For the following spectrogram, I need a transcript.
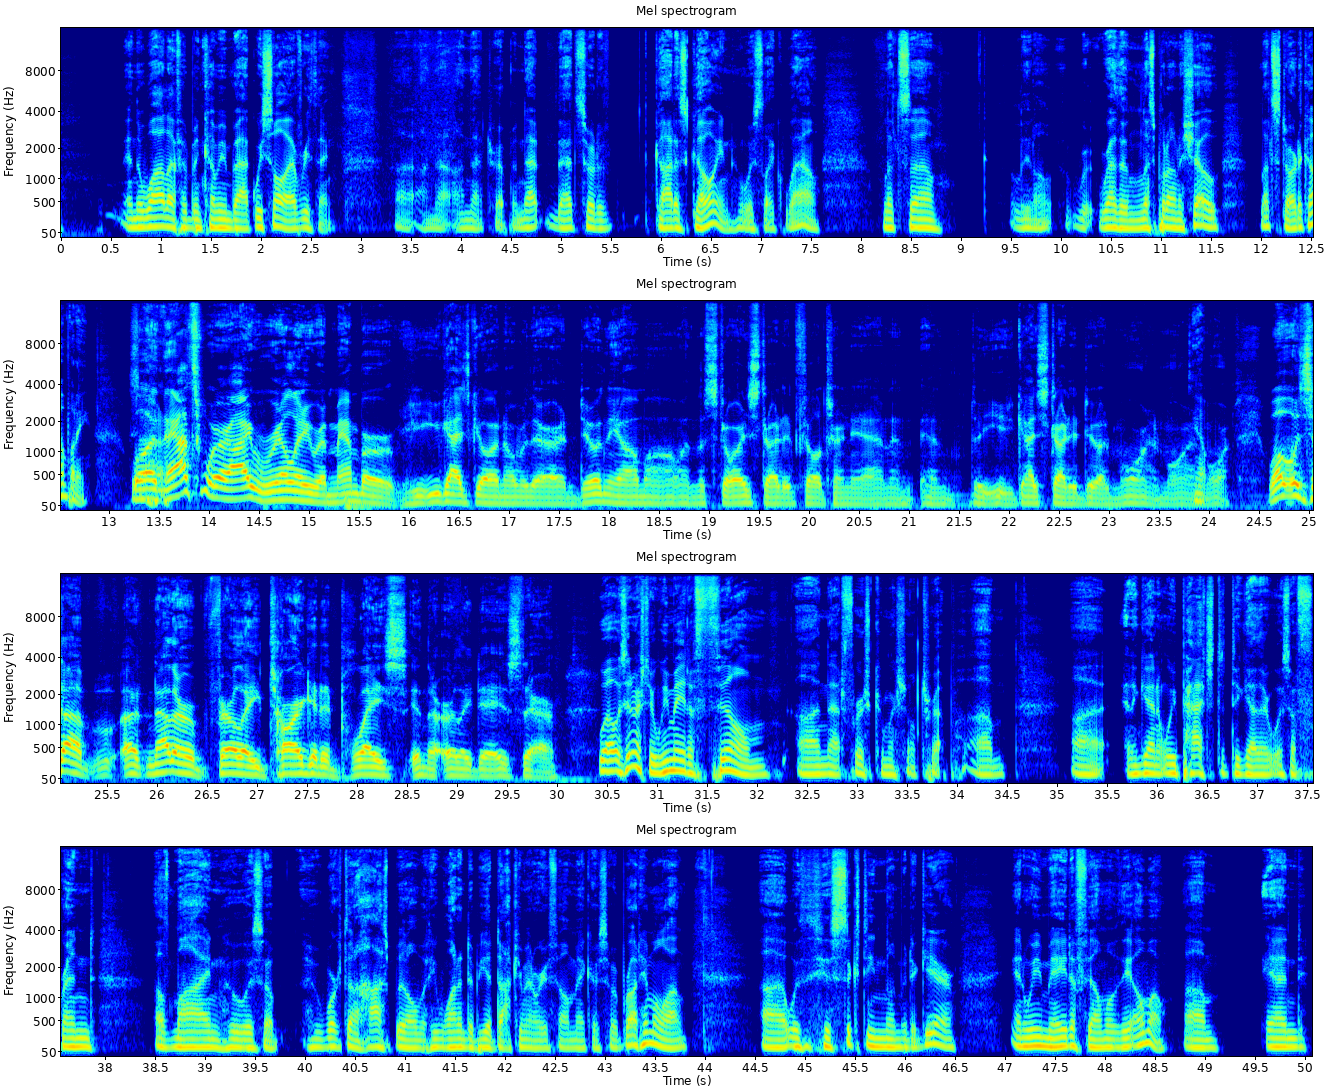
And the wildlife had been coming back. We saw everything uh, on that on that trip, and that that sort of got us going. It was like, wow, let's, uh, you know, r- rather than let's put on a show, let's start a company. Well, and that's where I really remember you guys going over there and doing the Omo, and the stories started filtering in, and, and you guys started doing more and more and Yep. more. What was uh, another fairly targeted place in the early days there? Well, it was interesting. We made a film on that first commercial trip. Um, uh, and again, we patched it together. It was a friend of mine who was a who worked in a hospital, but he wanted to be a documentary filmmaker. So we brought him along uh, with his 16 millimeter gear, and we made a film of the Omo. Um, and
